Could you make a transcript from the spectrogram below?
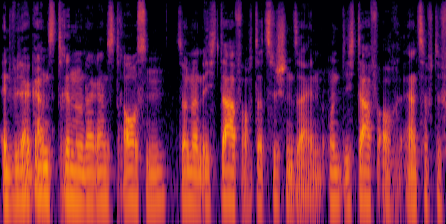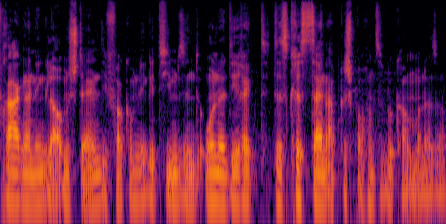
entweder ganz drin oder ganz draußen, sondern ich darf auch dazwischen sein und ich darf auch ernsthafte Fragen an den Glauben stellen, die vollkommen legitim sind, ohne direkt das Christsein abgesprochen zu bekommen oder so.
